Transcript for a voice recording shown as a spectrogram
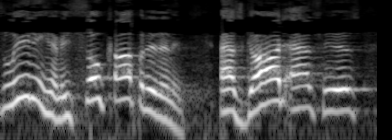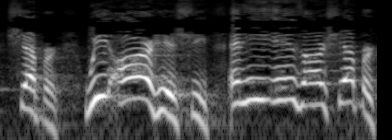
leading him. He's so confident in him. As God as his shepherd. We are his sheep. And he is our shepherd.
